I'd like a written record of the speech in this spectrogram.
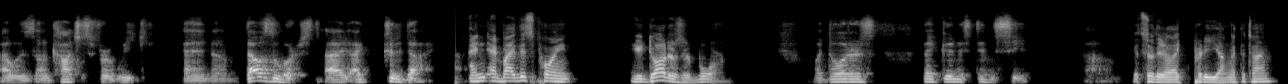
I was unconscious for a week and um, that was the worst. I, I could have died. And and by this point, your daughters are born. My daughters, thank goodness, didn't see it. Um, So they're like pretty young at the time.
